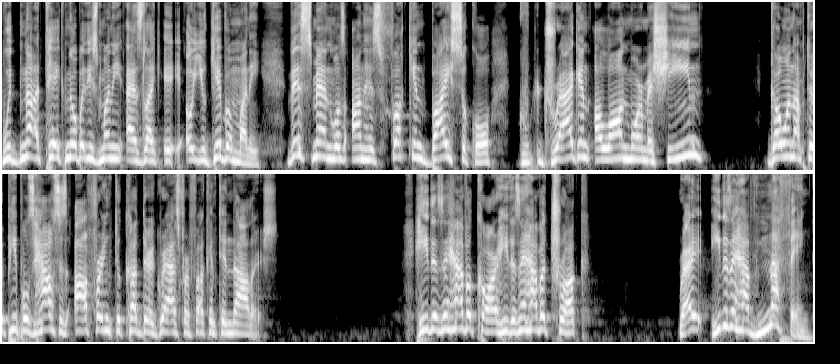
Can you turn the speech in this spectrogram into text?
would not take nobody's money as like, eh, eh, oh, you give him money. This man was on his fucking bicycle, dragging a lawnmower machine, going up to people's houses, offering to cut their grass for fucking ten dollars. He doesn't have a car, he doesn't have a truck, right? He doesn't have nothing.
